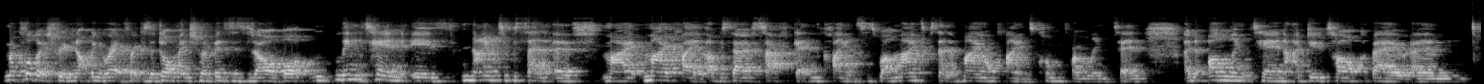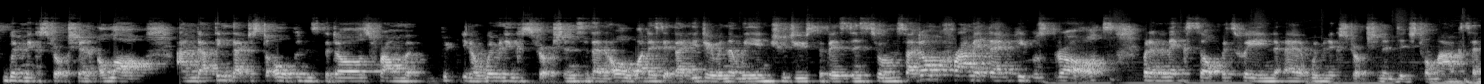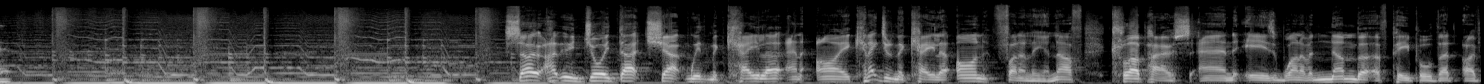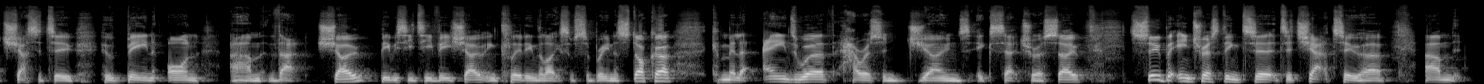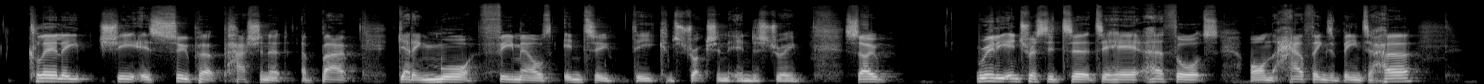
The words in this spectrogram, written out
my club extreme not been great for it because I don't mention my business at all. But LinkedIn is ninety percent of my my client. Obviously, I have staff getting clients as well. Ninety percent of my own clients come from LinkedIn, and on LinkedIn, I do talk about um, women in construction a lot, and I think that just opens the doors from you know women in construction to then oh what is it that you do, and then we introduce the business to them. So I don't cram it down people's throats, but a mix up between uh, women in construction and digital marketing. So I hope you enjoyed that chat with Michaela and I connected with Michaela on, funnily enough, Clubhouse and is one of a number of people that I've chatted to who've been on um, that show, BBC TV show, including the likes of Sabrina Stocker, Camilla Ainsworth, Harrison Jones, etc. So super interesting to, to chat to her. Um, Clearly, she is super passionate about getting more females into the construction industry. So, really interested to, to hear her thoughts on how things have been to her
